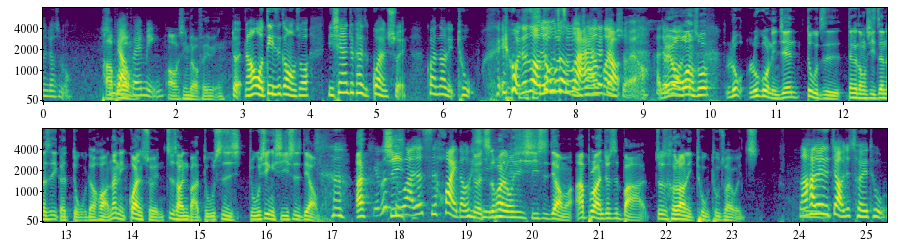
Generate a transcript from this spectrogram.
那叫什么？心表飞鸣，哦，心表飞鸣，对，然后我弟是跟我说，你现在就开始灌水，灌到你吐，因为我就说我吐不出来，他就灌水哦。没有，他就跟我想说，如如果你今天肚子那个东西真的是一个毒的话，那你灌水至少你把毒是毒性稀释掉嘛，啊，也不是毒啊，就吃坏东西。对，吃坏东西稀释掉嘛，啊，不然就是把就是喝到你吐吐出来为止。然后他就一直叫我去催吐，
